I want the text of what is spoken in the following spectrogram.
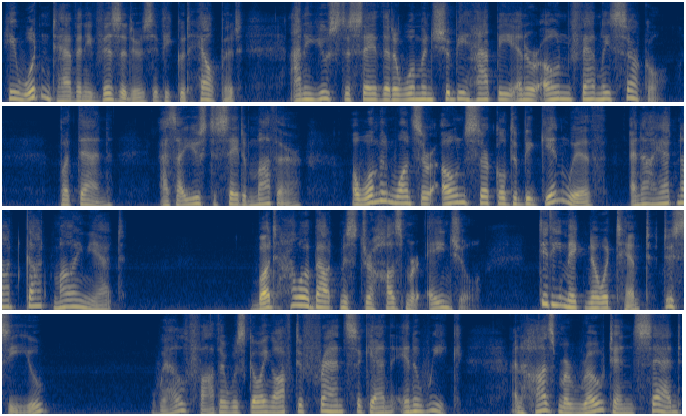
He wouldn't have any visitors if he could help it, and he used to say that a woman should be happy in her own family circle. But then, as I used to say to mother, a woman wants her own circle to begin with, and I had not got mine yet." "But how about Mr. Hosmer Angel? Did he make no attempt to see you?" "Well, father was going off to France again in a week and Hosmer wrote and said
